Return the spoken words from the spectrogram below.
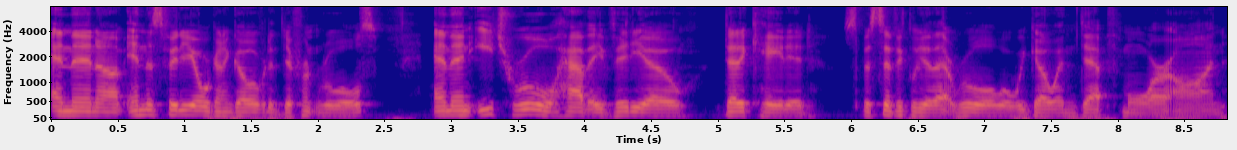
And then um, in this video, we're going to go over the different rules. And then each rule will have a video dedicated specifically to that rule where we go in depth more on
